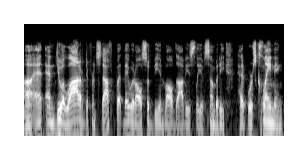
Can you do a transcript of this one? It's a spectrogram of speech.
uh, and, and do a lot of different stuff. But they would also be involved, obviously, if somebody had was claiming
